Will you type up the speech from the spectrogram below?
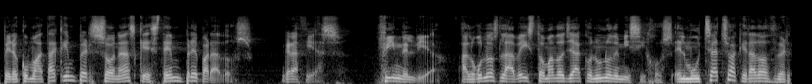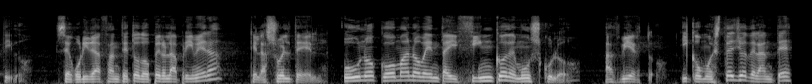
pero como ataquen personas que estén preparados. Gracias. Fin del día. Algunos la habéis tomado ya con uno de mis hijos. El muchacho ha quedado advertido. Seguridad ante todo, pero la primera, que la suelte él. 1,95 de músculo. Advierto. Y como esté yo delante,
